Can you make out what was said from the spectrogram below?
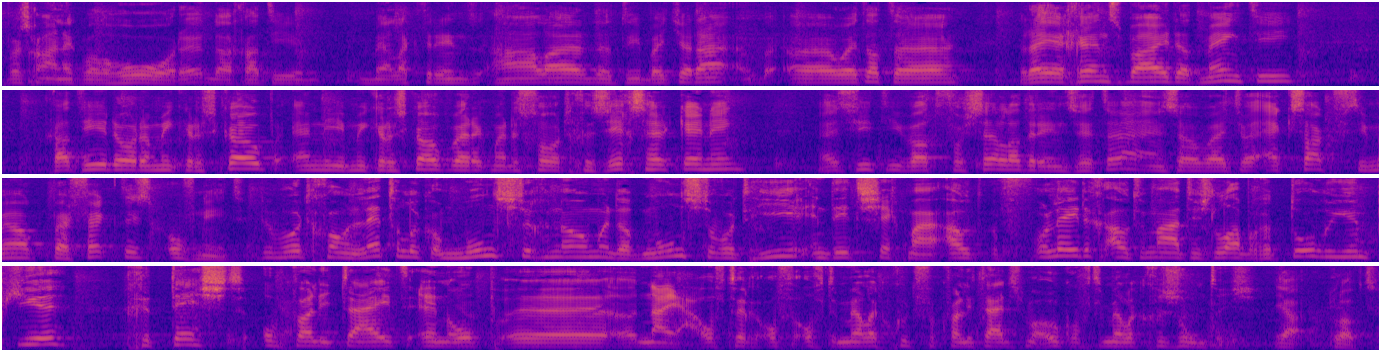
waarschijnlijk wel horen. Dan gaat hij melk erin halen, dat hij een beetje eh, hoe heet dat, eh, reagens bij, dat mengt hij. Gaat hier door een microscoop en die microscoop werkt met een soort gezichtsherkenning. Hij ziet hij wat voor cellen erin zitten en zo weten we exact of die melk perfect is of niet. Er wordt gewoon letterlijk een monster genomen. Dat monster wordt hier in dit zeg maar volledig automatisch laboratoriumpje getest op kwaliteit en op eh, nou ja, of, er, of, of de melk goed voor kwaliteit is, maar ook of de melk gezond is. Ja, klopt.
